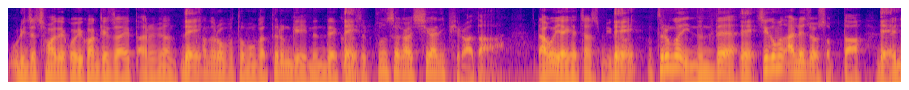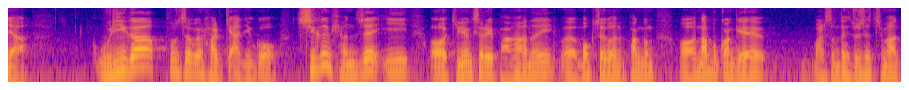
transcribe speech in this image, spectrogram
우리 이제 청와대 고위 관계자에 따르면 네. 북한으로부터 뭔가 들은 게 있는데 그것을 네. 분석할 시간이 필요하다라고 이야기했지 않습니까? 네. 들은 건 있는데 네. 지금은 알려줄 수 없다. 네. 왜냐? 우리가 분석을 할 게 아니고 지금 현재 이 어, 김영철의 방안의 어, 목적은 방금 어, 남북 관계 말씀도 해주셨지만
